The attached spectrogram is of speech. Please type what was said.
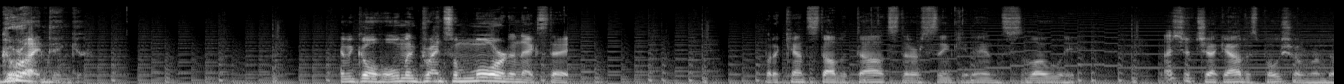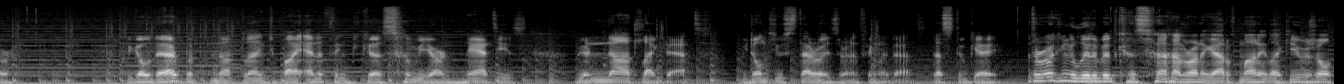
grinding. And we go home and grind some more the next day but I can't stop the doubts that are sinking in slowly. I should check out this potion vendor. We go there, but not planning to buy anything because we are natties. We are not like that. We don't use steroids or anything like that. That's too gay. After working a little bit because I'm running out of money like usual,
